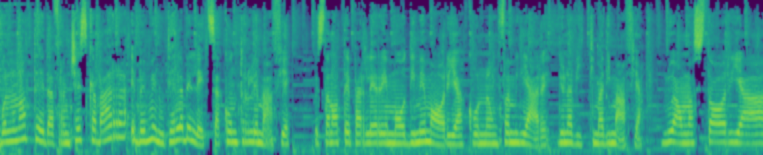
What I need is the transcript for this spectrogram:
Buonanotte da Francesca Barra e benvenuti alla Bellezza contro le mafie. Questa notte parleremo di memoria con un familiare di una vittima di mafia. Lui ha una storia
